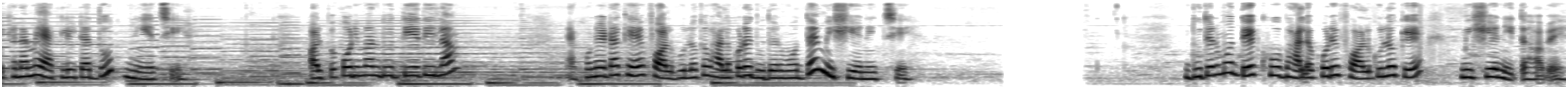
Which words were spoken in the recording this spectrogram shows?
এখানে আমি এক লিটার দুধ নিয়েছি। অল্প পরিমাণ দুধ দিয়ে দিলাম। এখন এটাকে ফলগুলোকে ভালো করে দুধের মধ্যে মিশিয়ে নিচ্ছি। দুধের মধ্যে খুব ভালো করে ফলগুলোকে মিশিয়ে নিতে হবে।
